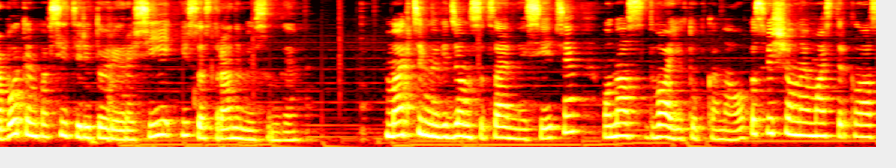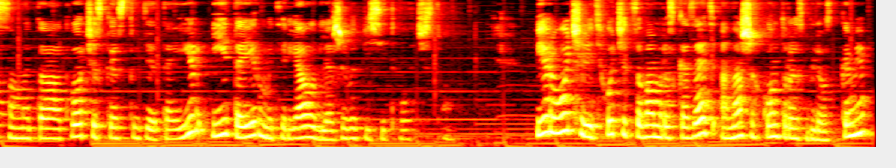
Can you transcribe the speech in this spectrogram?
Работаем по всей территории России и со странами СНГ. Мы активно ведем социальные сети. У нас два YouTube-канала, посвященные мастер-классам. Это творческая студия Таир и Таир материалы для живописи и творчества. В первую очередь хочется вам рассказать о наших контурах с блестками.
